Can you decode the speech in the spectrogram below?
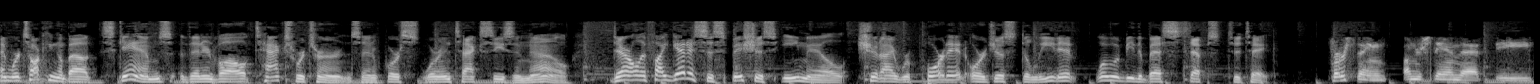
and we're talking about scams that involve tax returns. And of course, we're in tax season now. Daryl, if I get a suspicious email, should I report it or just delete it? What would be the best steps to take? First thing, understand that the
